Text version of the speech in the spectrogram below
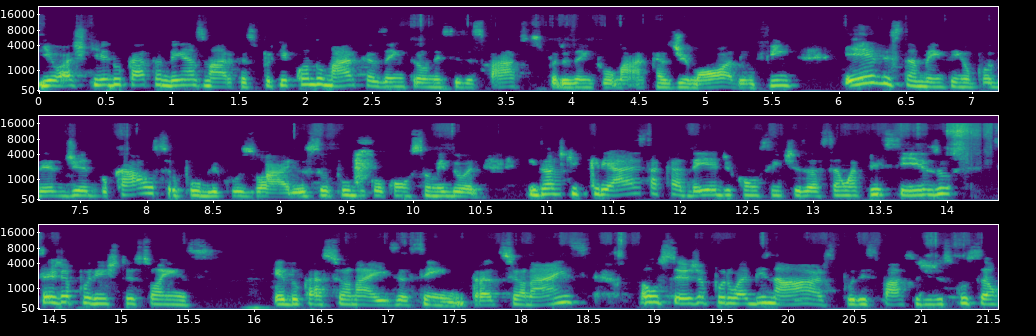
E eu acho que educar também as marcas, porque quando marcas entram nesses espaços, por exemplo, marcas de moda, enfim, eles também têm o poder de educar o seu público usuário, o seu público consumidor. Então, acho que criar essa cadeia de conscientização é preciso, seja por instituições educacionais assim tradicionais, ou seja por webinars, por espaços de discussão.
